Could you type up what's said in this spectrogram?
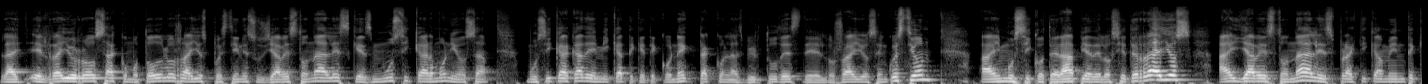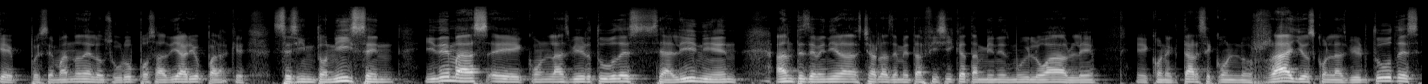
el rayo rosa, como todos los rayos, pues tiene sus llaves tonales, que es música armoniosa, música académica que te conecta con las virtudes de los rayos en cuestión. Hay musicoterapia de los siete rayos, hay llaves tonales prácticamente que pues se mandan en los grupos a diario para que se sintonicen y demás eh, con las virtudes se alineen. Antes de venir a las charlas de metafísica también es muy loable eh, conectarse con los rayos, con las virtudes,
